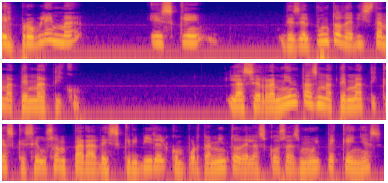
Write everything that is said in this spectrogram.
El problema es que, desde el punto de vista matemático, las herramientas matemáticas que se usan para describir el comportamiento de las cosas muy pequeñas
